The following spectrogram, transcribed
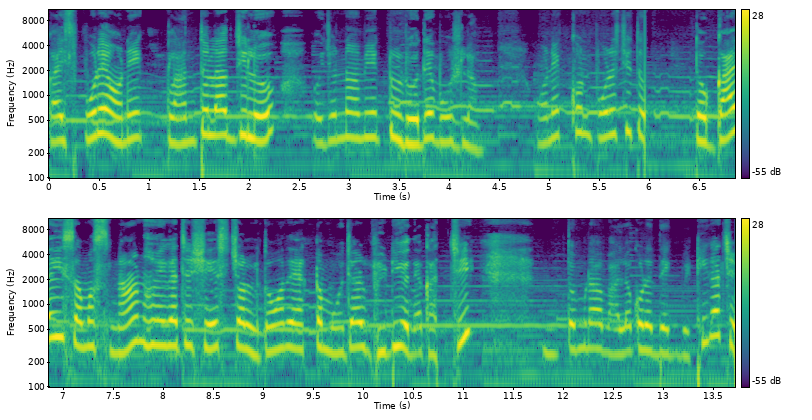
গাইস পড়ে অনেক ক্লান্ত লাগছিল, ওই জন্য আমি একটু রোদে বসলাম। অনেকক্ষণ পড়েছি তো। তো গাইস আমার স্নান হয়ে গেছে, শেষ। চলো, তোমাদের একটা মজার ভিডিও দেখাচ্ছি। তোমরা ভালো করে দেখবে, ঠিক আছে?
